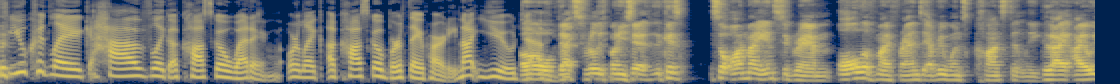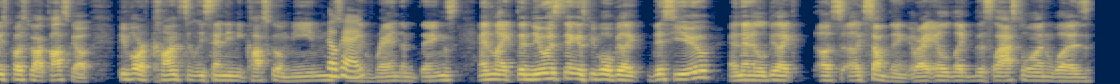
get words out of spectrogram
if you could like have like a Costco wedding or like a Costco birthday party. Not you, Jeff. Oh, but- that's really funny you say that because so on my Instagram, all of my friends, everyone's constantly because I, I always post about Costco. People are constantly sending me Costco memes, Okay. like random things, and like the newest thing is people will be like, "This you," and then it'll be like, uh, like something, right? It'll, like this last one was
